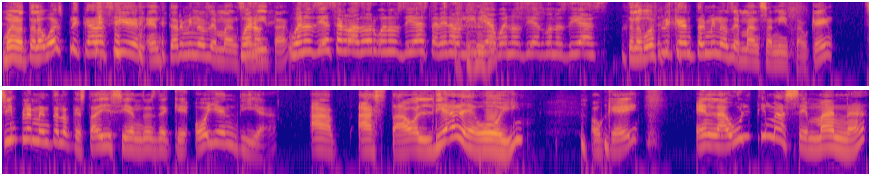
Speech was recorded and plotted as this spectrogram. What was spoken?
Bueno, te lo voy a explicar así en, en términos de Bueno, manzanita. buenos días Salvador, buenos días también a Olivia, buenos días, buenos días. Te lo voy a explicar en términos de manzanita, ¿ok? Simplemente lo que está diciendo es de que hoy en día, a- hasta el día de hoy, ¿ok? En la última semana,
